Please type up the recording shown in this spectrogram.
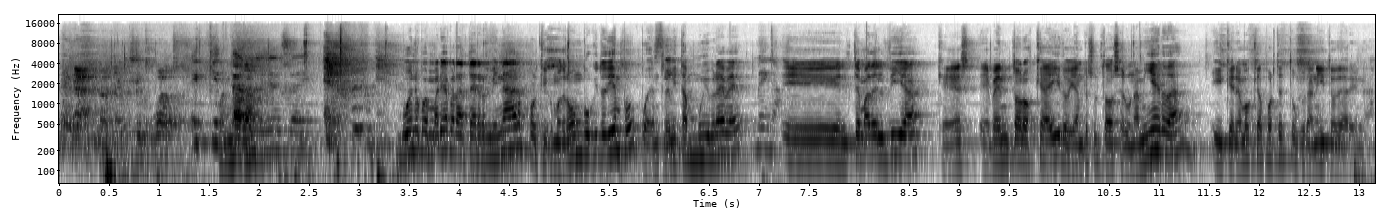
Es que Pues nada. Bueno, pues María, para terminar, porque como tenemos un poquito de tiempo, pues entrevistas muy breves. Venga. Eh, el tema del día, que es eventos a los que ha ido y han resultado ser una mierda, y queremos que aportes tu granito de arena.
